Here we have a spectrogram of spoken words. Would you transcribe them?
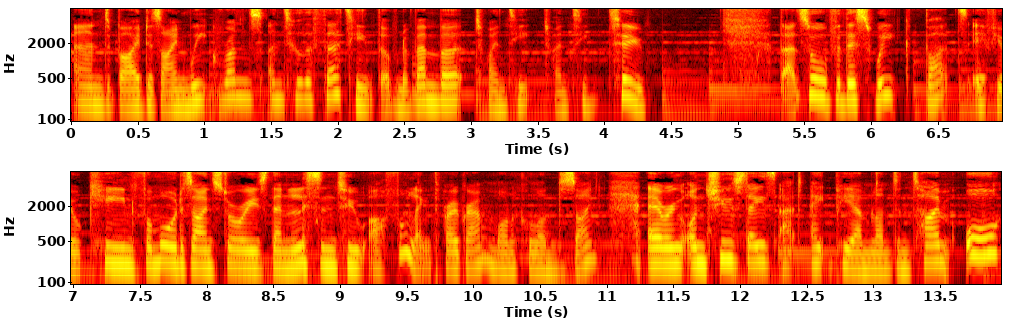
Dubai Design Week runs until the 13th of November 2022. That's all for this week, but if you're keen for more design stories, then listen to our full length programme, Monocle on Design, airing on Tuesdays at 8pm London time, or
